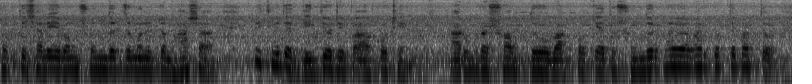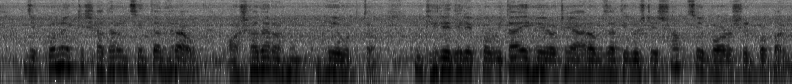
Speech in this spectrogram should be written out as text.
শক্তিশালী এবং সৌন্দর্যমণ্ডিত ভাষা পৃথিবীতে দ্বিতীয়টি পাওয়া কঠিন। আরবরা শব্দ বাক্যকে এত সুন্দরভাবে ব্যবহার করতে পারত যে কোনো একটি সাধারণ চিন্তাধারাও অসাধারণ হয়ে উঠত। ধীরে ধীরে কবিতাই হয়ে ওঠে আরব জাতিগোষ্ঠীর সবচেয়ে বড় শিল্পকর্ম।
